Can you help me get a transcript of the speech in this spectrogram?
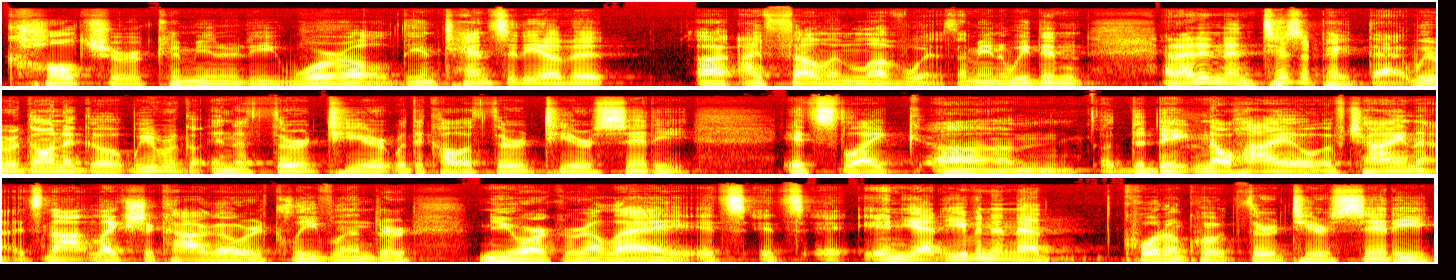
culture, community, world. The intensity of it, uh, I fell in love with. I mean, we didn't, and I didn't anticipate that. We were going to go. We were in a third tier, what they call a third tier city. It's like um, the Dayton, Ohio of China. It's not like Chicago or Cleveland or New York or LA. It's it's and yet even in that quote unquote third tier city,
